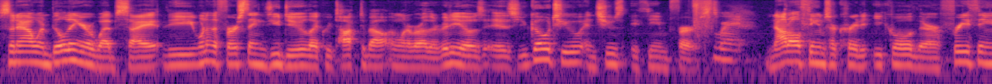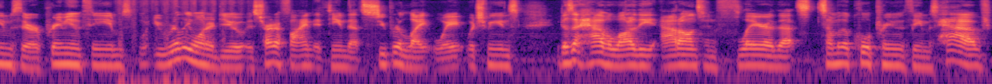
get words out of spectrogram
So now when building your website, the one of the first things you do, like we talked about in one of our other videos, is you go to and choose a theme first. Right. Not all themes are created equal. There are free themes, there are premium themes. What you really want to do is try to find a theme that's super lightweight, which means it doesn't have a lot of the add-ons and flair that some of the cool premium themes have,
